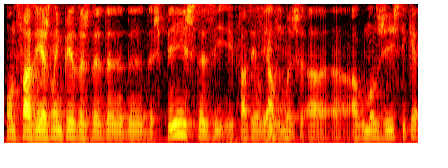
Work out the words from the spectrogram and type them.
onde fazem as limpezas de, de, de, das pistas e fazem ali sim, algumas, sim. alguma logística.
